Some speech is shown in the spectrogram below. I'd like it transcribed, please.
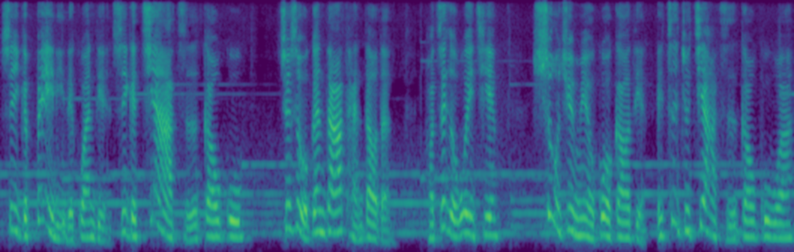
是一个背离的观点，是一个价值高估。就是我跟大家谈到的，好，这个位阶数据没有过高点，诶，这就价值高估啊。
